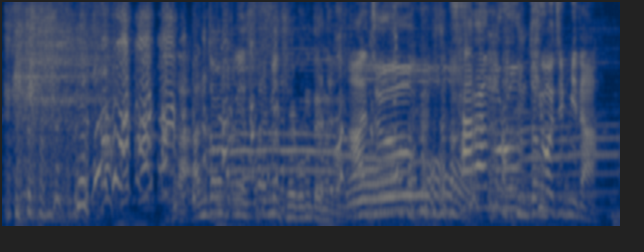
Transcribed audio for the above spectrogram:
자, 안정적인 삶이 제공되는 거. 아주 사랑으로 키워집니다.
